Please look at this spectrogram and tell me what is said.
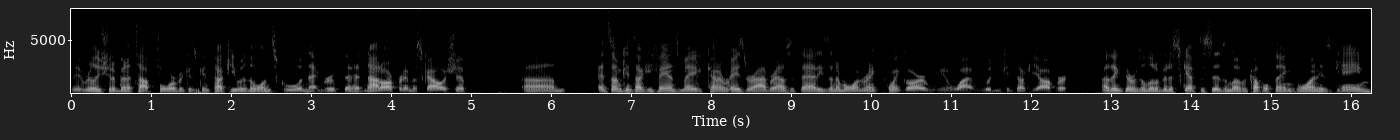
It really should have been a top four because Kentucky was the one school in that group that had not offered him a scholarship. Um, and some Kentucky fans may kind of raise their eyebrows at that. He's the number one ranked point guard. You know, why wouldn't Kentucky offer? I think there was a little bit of skepticism of a couple things. One, his game.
